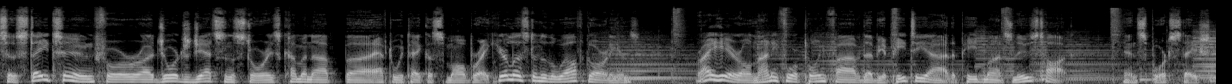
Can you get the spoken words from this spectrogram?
So stay tuned for uh, George Jetson's stories coming up uh, after we take a small break. You're listening to the Wealth Guardians right here on 94.5 WPTI, the Piedmont's News Talk and Sports Station.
